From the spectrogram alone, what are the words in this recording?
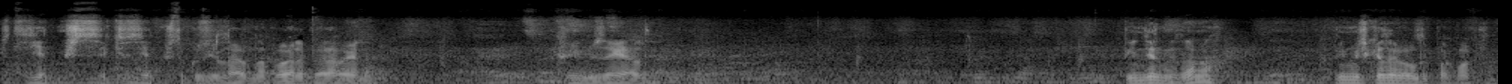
İşte 78-79 yıllarında böyle bir arabayla köyümüze geldi. Bindirmedi ama binmiş kadar olduk bakmakla.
